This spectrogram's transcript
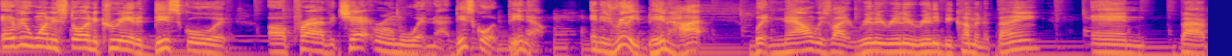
everyone is starting to create a Discord uh private chat room or whatnot. Discord been out and it's really been hot but now it's like really, really, really becoming a thing. And by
